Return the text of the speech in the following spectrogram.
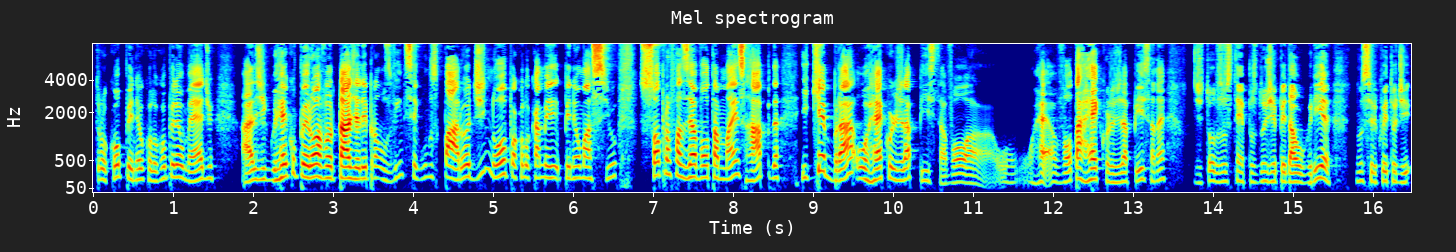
trocou o pneu, colocou o pneu médio, aí ele recuperou a vantagem ali para uns 20 segundos, parou de novo para colocar pneu macio, só para fazer a volta mais rápida e quebrar o recorde da pista, a, volta, recorde da pista, né, de todos os tempos do GP da Hungria, no circuito de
